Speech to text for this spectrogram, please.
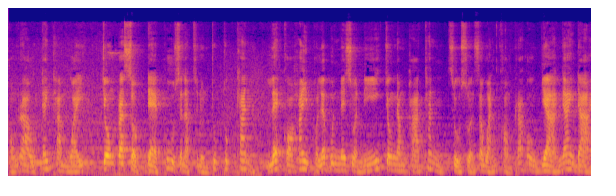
ของเราได้ทำไว้ จงประสบแด่ผู้สนับสนุนทุกๆทท่าน และขอให้ผลบุญในส่วนนี้จงนำพาท่านสู่สวนสวรรค์ของพระองค์อย่างง่ายดาย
